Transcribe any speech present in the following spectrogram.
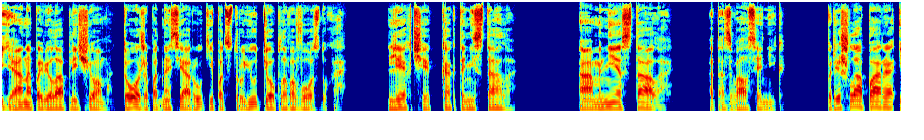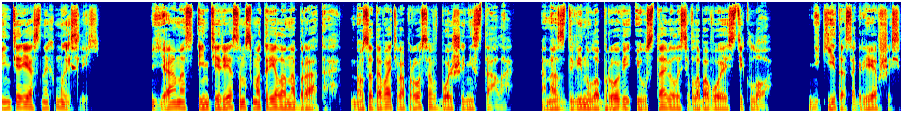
Яна повела плечом, тоже поднося руки под струю теплого воздуха. Легче как-то не стало. «А мне стало», — отозвался Ник. Пришла пара интересных мыслей. Яна с интересом смотрела на брата, но задавать вопросов больше не стала. Она сдвинула брови и уставилась в лобовое стекло. Никита, согревшись,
